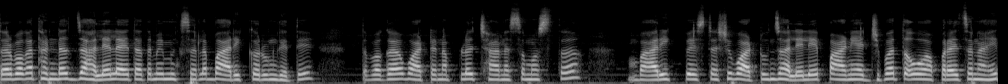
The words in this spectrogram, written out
तर बघा थंडच झालेलं आहे तर आता मी मिक्सरला बारीक करून घेते. तर बघा वाटण आपलं छान असं मस्त बारीक पेस्ट अशी वाटून झालेली आहे. पाणी अजिबात वापरायचं नाही.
